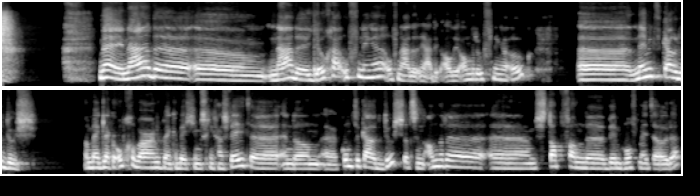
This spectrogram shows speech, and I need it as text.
nee, na de, uh, na de yoga-oefeningen, of na de, ja, al die andere oefeningen ook, uh, neem ik de koude douche. Dan ben ik lekker opgewarmd, ben ik een beetje misschien gaan zweten. En dan uh, komt de koude douche. Dat is een andere uh, stap van de Wim Hof methode.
